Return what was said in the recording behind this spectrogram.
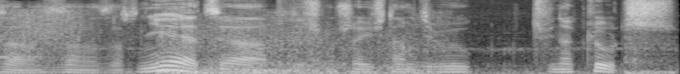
Zaraz, zaraz, zaraz. Nie, co ja? Przecież muszę iść tam, gdzie był drzwi na klucz.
